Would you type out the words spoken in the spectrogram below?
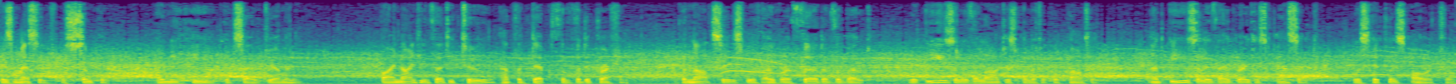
His message was simple. Only he could save Germany. By 1932, at the depth of the Depression, the Nazis, with over a third of the vote, were easily the largest political party, and easily their greatest asset was Hitler's oratory.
